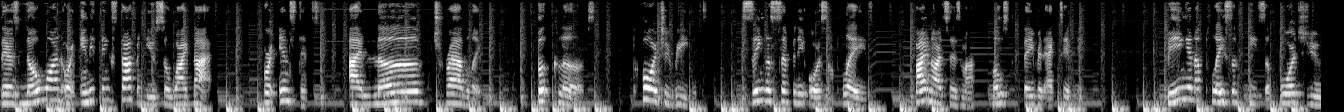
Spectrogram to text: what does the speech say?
There's no one or anything stopping you, so why not? For instance, I love traveling, book clubs, poetry readings, sing a symphony or some plays, Fine arts is my most favorite activity. Being in a place of peace affords you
